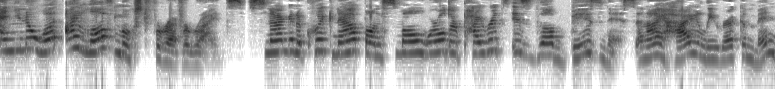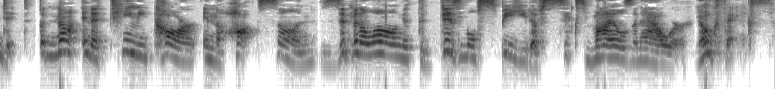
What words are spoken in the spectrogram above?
And you know what? I love most forever rides. Snagging a quick nap on Small World or Pirates is the business, and I highly recommend it. But not in a teeny car in the hot sun, zipping along at the dismal speed of six miles an hour. No thanks.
